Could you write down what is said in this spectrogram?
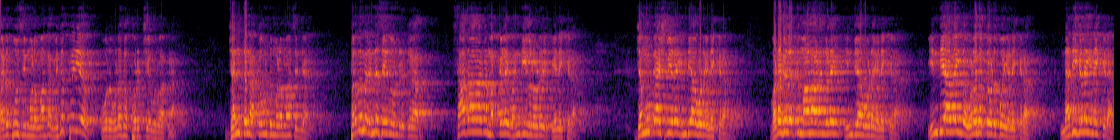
தடுப்பூசி மூலமாக மிகப்பெரிய ஒரு உலக புரட்சியை உருவாக்கினார் ஜன்தன் அக்கவுண்ட் மூலமா செஞ்சார். பிரதமர் என்ன செய்து கொண்டிருக்கிறார்? சாதாரண மக்களை வங்கிகளோடு இணைக்கிறார். ஜம்மு காஷ்மீரை இந்தியாவோடு இணைக்கிறார். வடகிழக்கு மாகாணங்களை இந்தியாவோடு இணைக்கிறார். இந்தியாவை இந்த உலகத்தோடு போய் இணைக்கிறார். நதிகளை இணைக்கிறார்.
